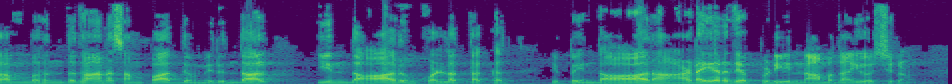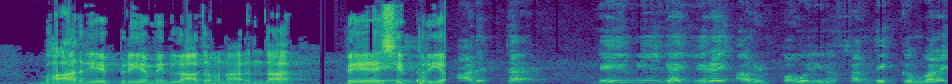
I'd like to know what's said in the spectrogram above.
தம் மிகுந்ததான சம்பாத்தியம் இருந்தால் இந்த ஆறும் கொள்ளத்தக்கது. இப்ப இந்த ஆறும் அடையிறது எப்படின்னு நாம தான் யோசிக்கணும். பாரியை பிரியமில்லாதவனா இருந்தா பேசி பிரியம் அடுத்த தெய்வீக இறை அருட்பகுதியில் சந்திக்கும் வரை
